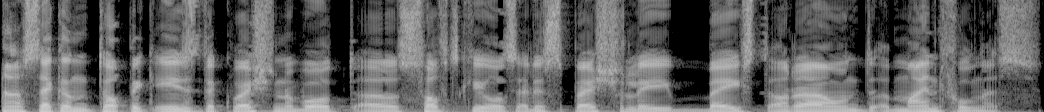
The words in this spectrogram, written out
Uh, second topic is the question about uh, soft skills and especially based around mindfulness.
